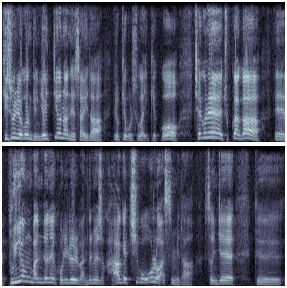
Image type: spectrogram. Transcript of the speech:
기술력은 굉장히 뛰어난 회사이다. 이렇게 볼 수가 있겠고, 최근에 주가가 부영 반전의 고리를 만들면서 강하게 치고 올라왔습니다. 그래서 이제 그,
